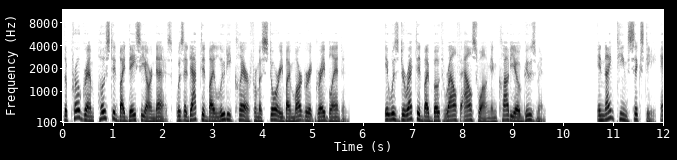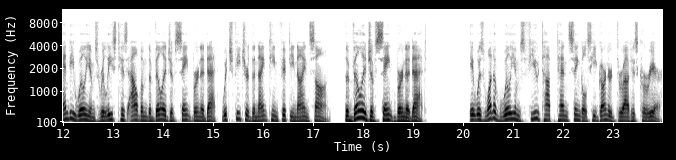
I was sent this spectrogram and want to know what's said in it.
The program, hosted by Desi Arnaz, was adapted by Ludi Claire from a story by Margaret Gray Blanton. It was directed by both Ralph Alswang and Claudio Guzman. In 1960, Andy Williams released his album The Village of St. Bernadette, which featured the 1959 song, The Village of St. Bernadette. It was one of Williams' few top ten singles he garnered throughout his career.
